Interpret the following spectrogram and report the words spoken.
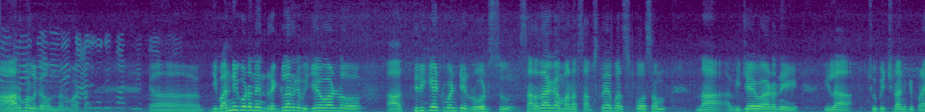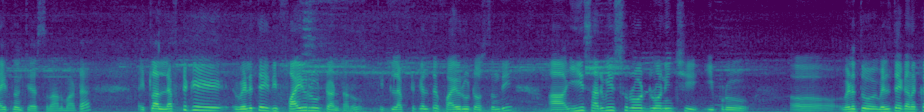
నార్మల్గా ఉందన్నమాట. ఇవన్నీ కూడా నేను రెగ్యులర్గా విజయవాడలో తిరిగేటువంటి రోడ్స్ సరదాగా మన సబ్స్క్రైబర్స్ కోసం నా విజయవాడని ఇలా చూపించడానికి ప్రయత్నం చేస్తున్నాను అనమాట ఇట్లా లెఫ్ట్కి వెళితే ఇది ఫైవ్ రూట్ అంటారు. ఇటు లెఫ్ట్కి వెళ్తే ఫైవ్ రూట్ వస్తుంది. ఈ సర్వీస్ రోడ్లో నుంచి ఇప్పుడు వెళుతూ వెళ్తే కనుక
